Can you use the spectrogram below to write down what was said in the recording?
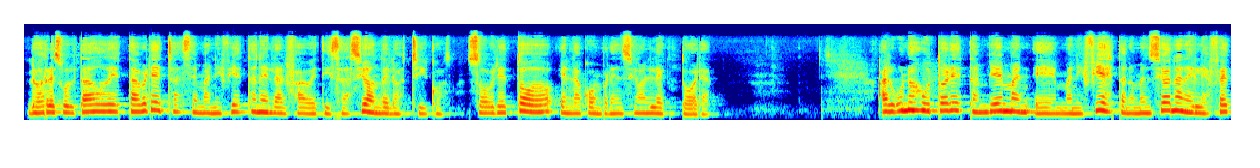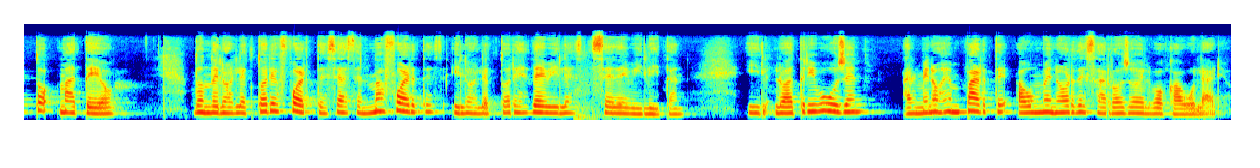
Los resultados de esta brecha se manifiestan en la alfabetización de los chicos, sobre todo en la comprensión lectora. Algunos autores también eh, manifiestan o mencionan el efecto Mateo, donde los lectores fuertes se hacen más fuertes y los lectores débiles se debilitan, y lo atribuyen, al menos en parte, a un menor desarrollo del vocabulario.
